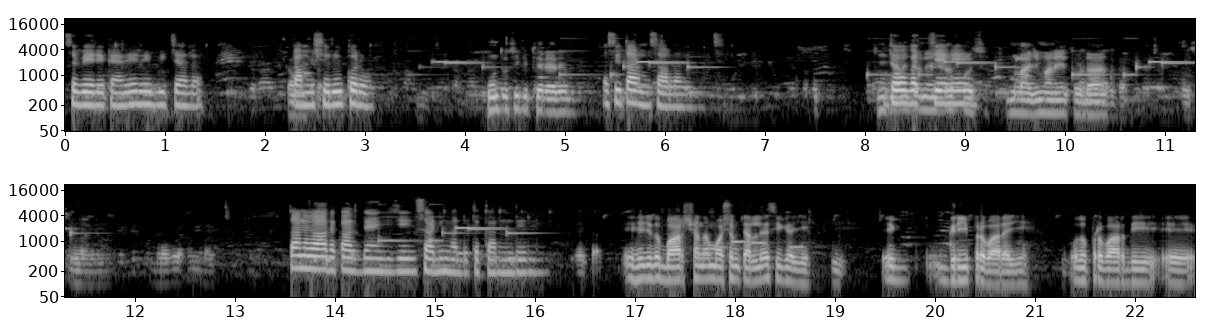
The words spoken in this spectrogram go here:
ਸਵੇਰੇ ਕਹਿੰਦੇ ਨੇ ਵੀ ਚੱਲ ਕੰਮ ਸ਼ੁਰੂ ਕਰੋ। ਹੁਣ ਤੁਸੀਂ ਕਿੱਥੇ ਰਹਿ ਰਹੇ ਹੋ? ਅਸੀਂ ਧਰਮਸ਼ਾਲਾ ਦੇ ਵਿੱਚ। ਕੀ ਦੋ ਕਹਿਣਾ ਚਾਹੁੰਦੇ ਬੱਚੇ ਹੋ? ਨੇ। ਮੁਲਾਜ਼ਮਾਂ ਨੇ ਤੁਹਾਡਾ? ਧੰਨਵਾਦ ਕਰਦੇ ਹਾਂ ਜੀ ਜੀ ਸਾਡੀ ਮਦਦ ਕਰਨ ਦੇ ਲਈ। ਇਹ ਜਦੋਂ ਬਾਰਿਸ਼ਾਂ ਦਾ ਮੌਸਮ ਚੱਲ ਰਿਹਾ ਸੀਗਾ ਜੀ ਇਹ ਗਰੀਬ ਪਰਿਵਾਰ ਹੈ ਜੀ। ਉਦੋਂ ਪਰਿਵਾਰ ਦੀ ਇਹ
